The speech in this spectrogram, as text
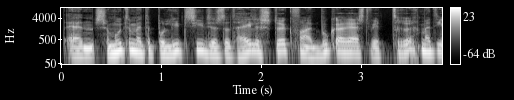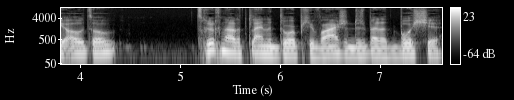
En ze moeten met de politie, dus dat hele stuk vanuit Boekarest, weer terug met die auto. Terug naar dat kleine dorpje waar ze dus bij dat bosje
